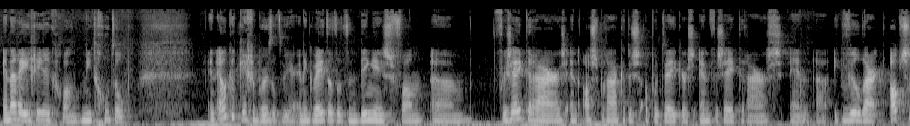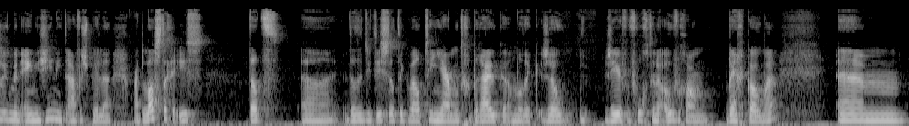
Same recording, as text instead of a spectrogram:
En daar reageer ik gewoon niet goed op. En elke keer gebeurt dat weer. En ik weet dat het een ding is van um, verzekeraars en afspraken tussen apothekers en verzekeraars. En uh, ik wil daar absoluut mijn energie niet aan verspillen. Maar het lastige is dat uh, dat het iets is dat ik wel tien jaar moet gebruiken, omdat ik zo zeer vervroegd in de overgang ben gekomen. Um,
